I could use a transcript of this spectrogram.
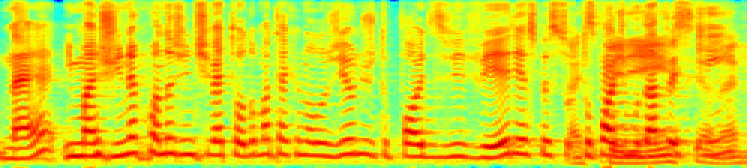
Né? Imagina quando a gente tiver toda uma tecnologia onde tu podes viver e as pessoas. Tu pode mudar tua skin, né?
